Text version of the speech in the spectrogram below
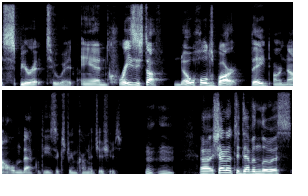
spirit to it and crazy stuff no holds barred they are not holding back with these extreme carnage issues. Uh, shout out to Devin Lewis,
